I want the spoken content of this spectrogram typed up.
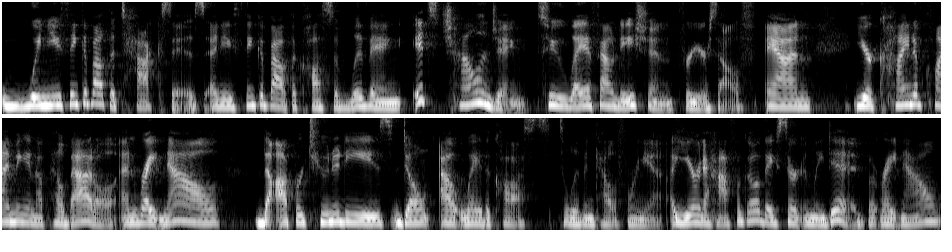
when you think about the taxes and you think about the cost of living, it's challenging to lay a foundation for yourself. And you're kind of climbing an uphill battle. And right now, the opportunities don't outweigh the costs to live in California. A year and a half ago, they certainly did, but right now,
